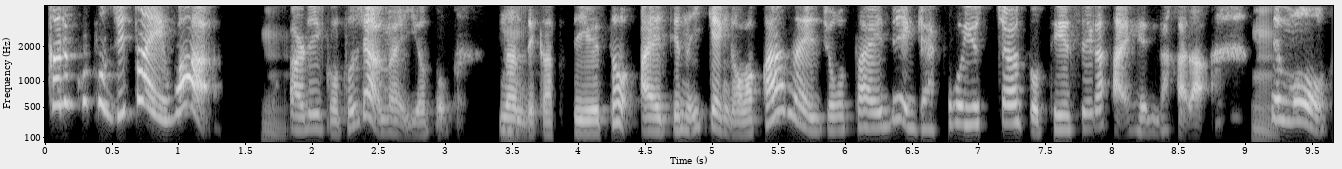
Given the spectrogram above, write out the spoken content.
かること自体はうん。悪いことじゃないよと。うんなんでかっていうと、相手の意見がわからない状態で逆を言っちゃうと訂正が大変だから。うんでも、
